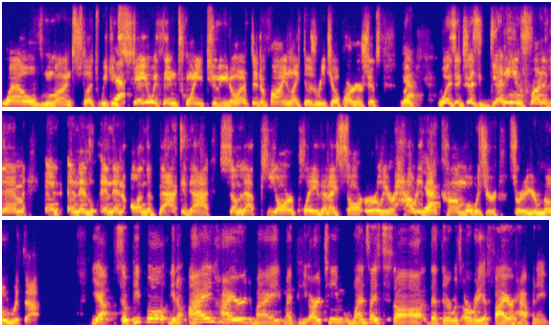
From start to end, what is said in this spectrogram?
12 months. Let's we can yeah. stay within 22. You don't have to define like those retail partnerships, but yeah. was it just getting in front of them and and then and then on the back of that, some of that PR play that I saw earlier? How did yeah. that come? What was your sort of your mode with that? Yeah so people you know i hired my my pr team once i saw that there was already a fire happening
